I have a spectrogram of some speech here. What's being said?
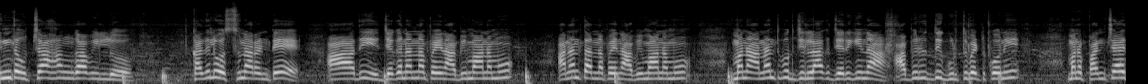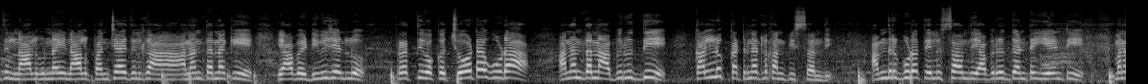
ఇంత ఉత్సాహంగా వీళ్ళు కదిలి వస్తున్నారంటే అది జగనన్న పైన అభిమానము అనంత అన్న పైన అభిమానము మన అనంతపురం జిల్లాకు జరిగిన అభివృద్ధి గుర్తుపెట్టుకొని మన పంచాయతీలు నాలుగు ఉన్నాయి నాలుగు పంచాయతీలకి అనంతన్నకి యాభై డివిజన్లు. ప్రతి ఒక్క చోట కూడా అనంతన్న అభివృద్ధి కళ్ళు కట్టినట్లు కనిపిస్తుంది. అందరికి కూడా తెలుస్తుంది అభివృద్ధి అంటే ఏంటి? మన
